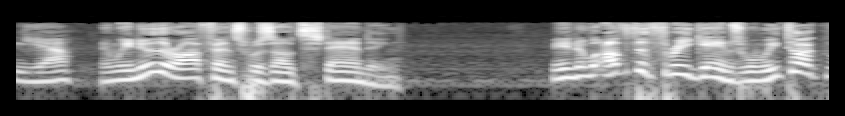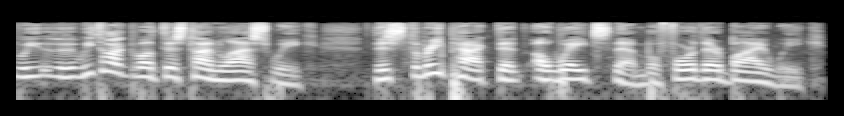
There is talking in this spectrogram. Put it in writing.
Yeah. and we knew their offense was outstanding. I mean, of the three games, when we talked, we we talked about this time last week. This three pack that awaits them before their bye week,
